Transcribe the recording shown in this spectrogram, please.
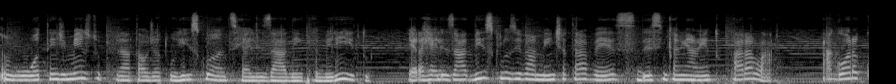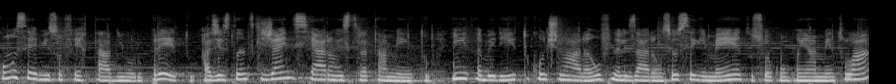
O atendimento do pré-natal de alto risco antes realizado em Itaberito era realizado exclusivamente através desse encaminhamento para lá. Agora, com o serviço ofertado em Ouro Preto, as gestantes que já iniciaram esse tratamento em Itaberito continuarão, finalizarão seu segmento, seu acompanhamento lá,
